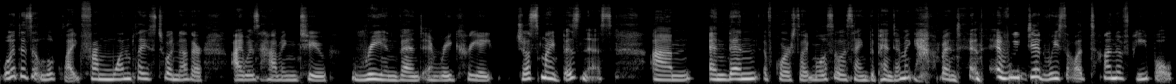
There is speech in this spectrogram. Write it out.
What does it look like? From one place to another i was having to reinvent and recreate just my business. Um, and then of course like melissa was saying the pandemic happened and, and we did we saw a ton of people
